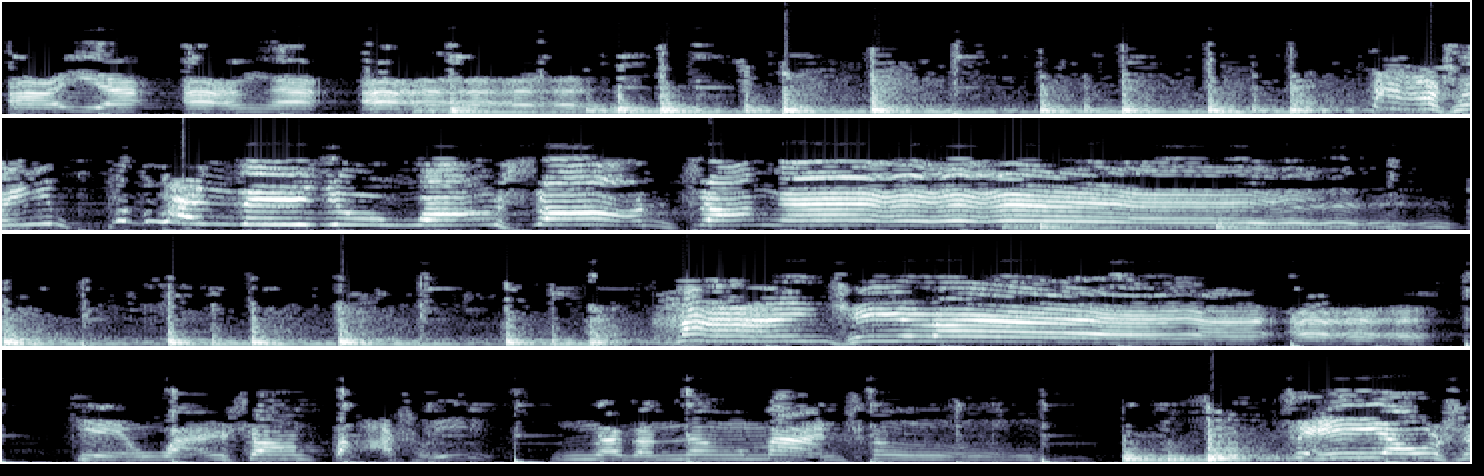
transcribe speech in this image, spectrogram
哎呀，大水水不断的就往上涨哎。看起来今晚上大水那个能漫城，真要是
